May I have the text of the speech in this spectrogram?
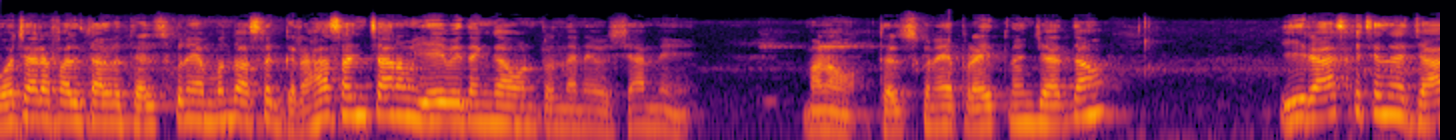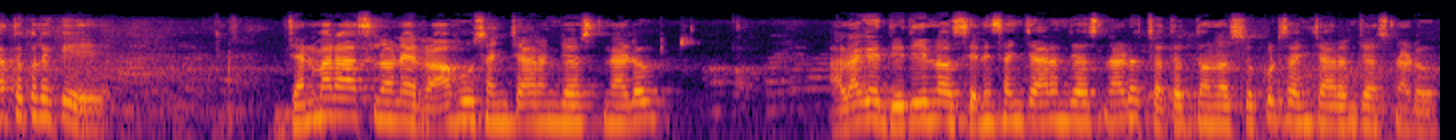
గోచార ఫలితాలను తెలుసుకునే ముందు అసలు గ్రహ సంచారం ఏ విధంగా ఉంటుందనే విషయాన్ని మనం తెలుసుకునే ప్రయత్నం చేద్దాం. ఈ రాశికి చెందిన జాతకులకి జన్మరాశిలోనే రాహు సంచారం చేస్తున్నాడు. అలాగే ద్వితీయంలో శని సంచారం చేస్తున్నాడు. చతుర్థంలో శుక్రుడు సంచారం చేస్తున్నాడు.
